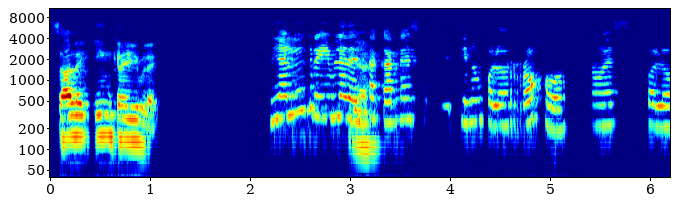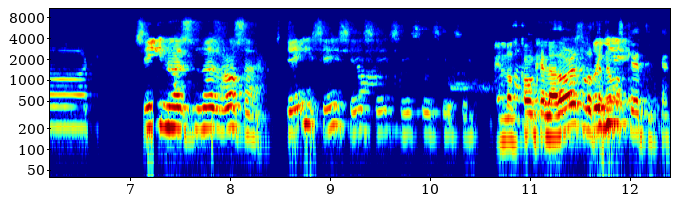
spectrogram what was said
Sale increíble. Y algo increíble de esta carne es que tiene un color rojo, no es color Sí, no es, no es rosa. Sí, sí, sí, sí, sí, sí, sí. En los congeladores lo tenemos que etiquetar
